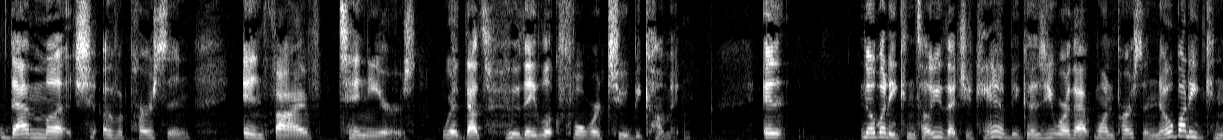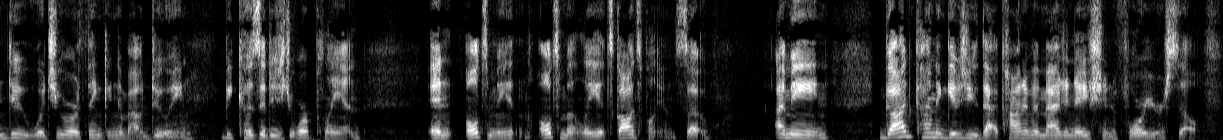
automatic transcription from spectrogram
that much of a person in five, ten years, where that's who they look forward to becoming. And nobody can tell you that you can't because you are that one person. Nobody can do what you are thinking about doing because it is your plan. And ultimately, ultimately it's God's plan. So, I mean, God kind of gives you that kind of imagination for yourself.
